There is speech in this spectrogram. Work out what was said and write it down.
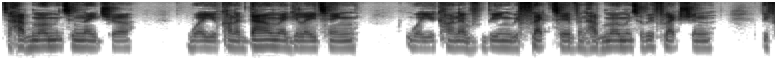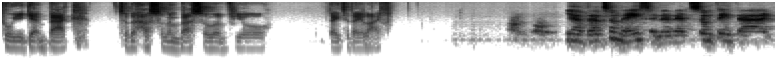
to have moments in nature where you're kind of down regulating, where you're kind of being reflective and have moments of reflection before you get back to the hustle and bustle of your day to day life. Yeah, that's amazing, and it's something that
